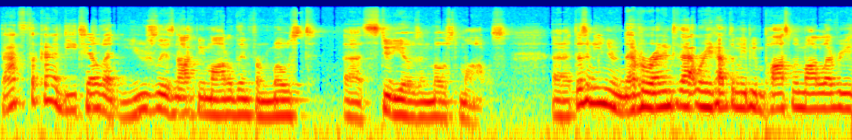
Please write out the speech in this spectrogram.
That's the kind of detail that usually is not going to be modeled in for most uh, studios and most models. Uh, it doesn't mean you'll never run into that where you'd have to maybe possibly model every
